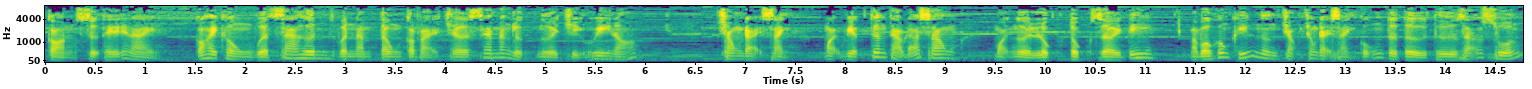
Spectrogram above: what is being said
Còn sự thế này, có hay không vượt xa hơn Vân Nam Tông còn phải chờ xem năng lực người chỉ huy nó. Trong đại sảnh, mọi việc thương thảo đã xong, mọi người lục tục rời đi, mà bầu không khí ngưng trọng trong đại sảnh cũng từ từ thư giãn xuống.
